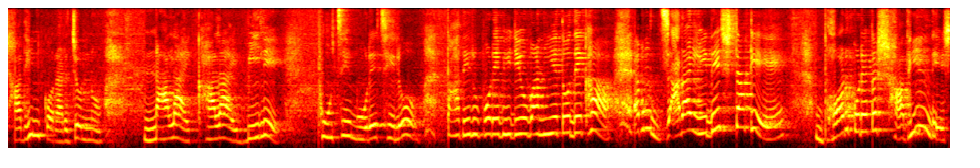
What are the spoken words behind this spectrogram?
স্বাধীন করার জন্য, নালায়, খালায়, বিলে পচে মরেছিল। তাদের উপরে ভিডিও বানিয়ে তো দেখা। এবং যারা এই দেশটাকে ভর করে একটা স্বাধীন দেশ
